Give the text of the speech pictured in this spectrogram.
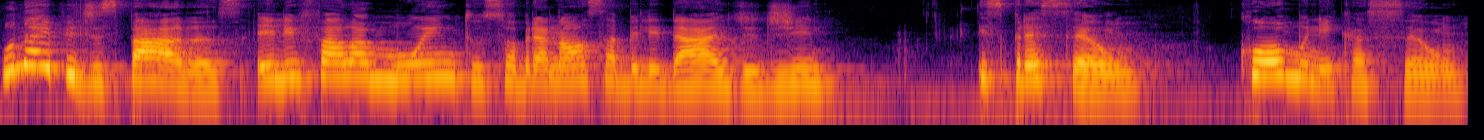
O naipe de espadas, ele fala muito sobre a nossa habilidade de expressão, comunicação,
